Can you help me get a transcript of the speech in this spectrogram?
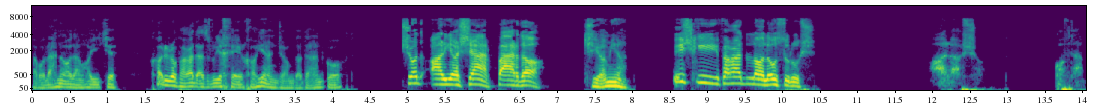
و با لحن آدمهایی که کاری رو فقط از روی خیرخواهی انجام دادند گفت شد آریا شهر فردا. کیا میان؟ ایشکی فقط لاله و سروش. حالا شد. گفتم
